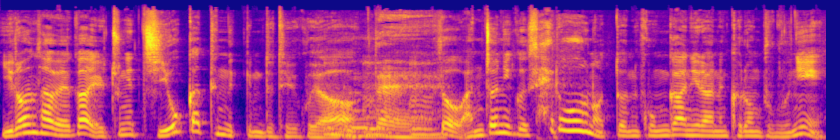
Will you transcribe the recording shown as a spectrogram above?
이런 사회가 일종의 지옥 같은 느낌도 들고요. 음, 네. 그래서 완전히 그 새로운 어떤 공간이라는 그런 부분이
